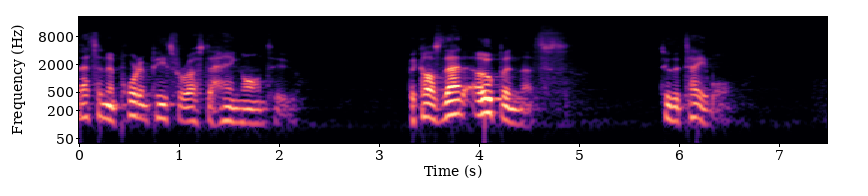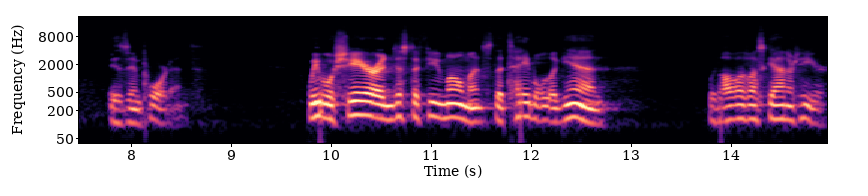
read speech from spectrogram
That's an important piece for us to hang on to because that openness to the table is important. We will share in just a few moments the table again with all of us gathered here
